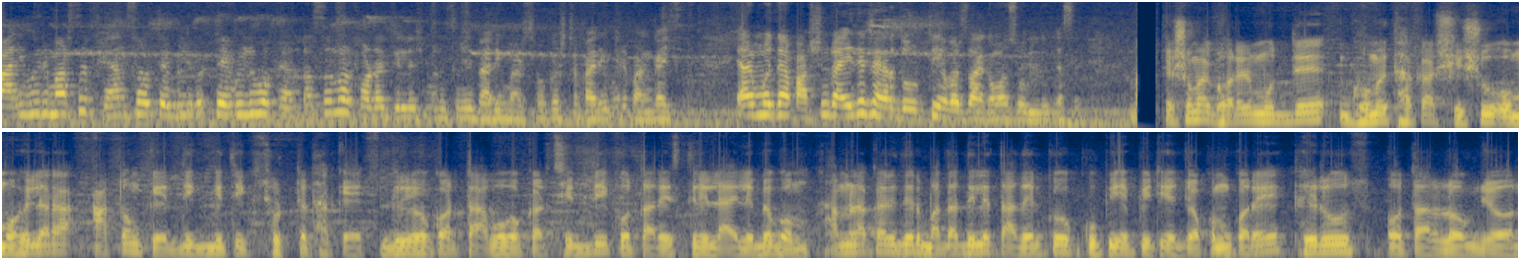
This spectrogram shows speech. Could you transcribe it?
বাড়ি বাড়ি মারছে ফ্যান সব টেবিল টেবিল উপর ফ্যানটা চলো, আর কটা গিলেস মেরেছে বাড়ি মারছে ওকেশটা বাড়ি মেরে ভাঙ্গাইছে। এর মধ্যে বাসুর আই দেখে আর দৌড়তে এবার জাগা মাছ চলে গেছে। এ সময় ঘরের মধ্যে ঘুমে থাকা শিশু ও মহিলারা আতঙ্কে দিকবিদিক ছুটতে থাকে। গৃহকর্তা আবু বকর সিদ্দিক ও তার স্ত্রী লাইলি বেগম হামলাকারীদের বাধা দিলে তাদেরকেও কুপিয়ে পিটিয়ে জখম করে ফিরুজ ও তার লোকজন।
